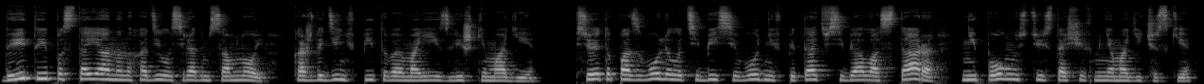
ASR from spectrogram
Да и ты постоянно находилась рядом со мной, каждый день впитывая мои излишки магии. Все это позволило тебе сегодня впитать в себя Ластара, не полностью истощив меня магически,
